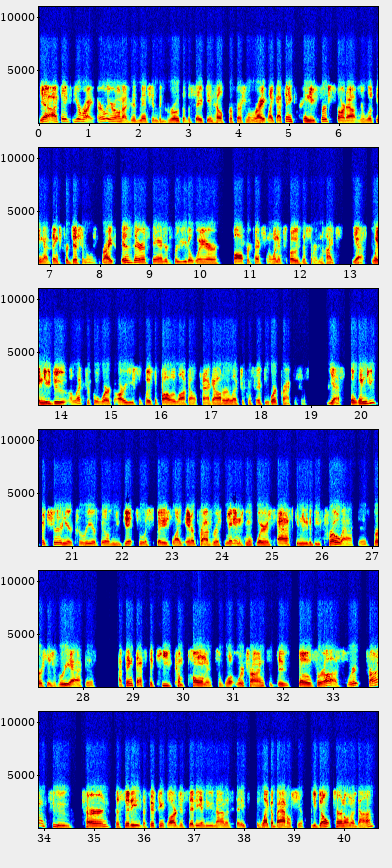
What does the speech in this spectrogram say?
Yeah, I think you're right. Earlier on, I did mention the growth of a safety and health professional, right? Like, I think when you first start out, you're looking at things traditionally, right? Is there a standard for you to wear fall protection when exposed to certain heights? Yes. When you do electrical work, are you supposed to follow lockout, tagout, or electrical safety work practices? Yes. But when you mature in your career field and you get to a space like enterprise risk management where it's asking you to be proactive versus reactive, I think that's the key component to what we're trying to do. So for us, we're trying to turn the city, the 15th largest city in the United States, is like a battleship. You don't turn on a dime.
